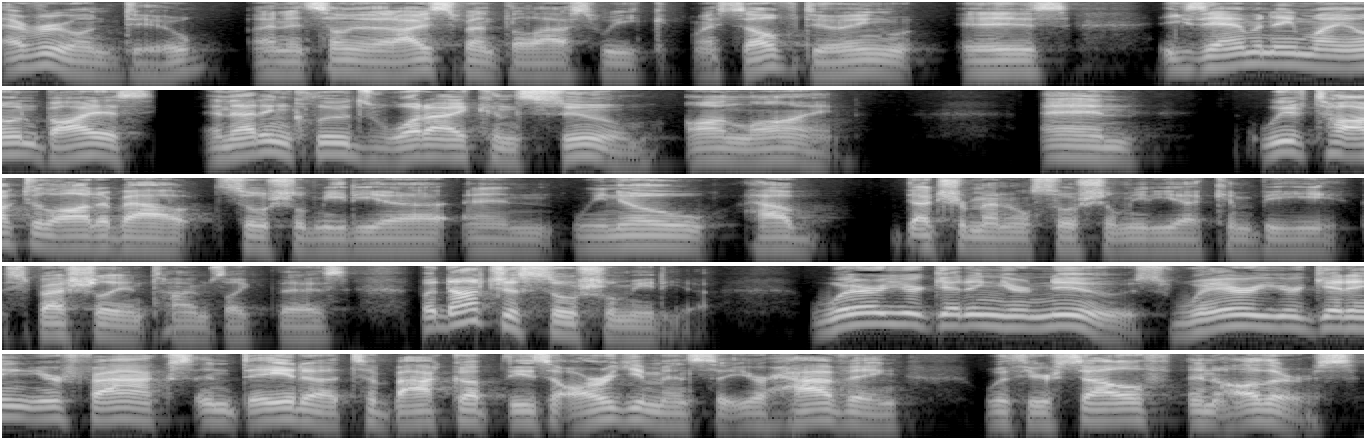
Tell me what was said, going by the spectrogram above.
everyone do, and it's something that I've spent the last week myself doing, is examining my own bias and that includes what I consume online. And we've talked a lot about social media, and we know how detrimental social media can be, especially in times like this, but not just social media. Where you're getting your news, where you're getting your facts and data to back up these arguments that you're having with yourself and others.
